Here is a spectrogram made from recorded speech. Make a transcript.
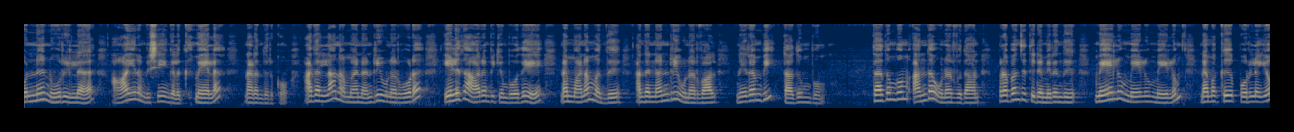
ஒன்று நூறு இல்லை ஆயிரம் விஷயங்களுக்கு மேலே நடந்திருக்கும். அதெல்லாம் நம்ம நன்றி உணர்வோடு எழுத ஆரம்பிக்கும் போதே நம் மனம் வந்து அந்த நன்றி உணர்வால் நிரம்பி ததும்பும். ததும்பும் அந்த உணர்வுதான். பிரபஞ்சத்திடமிருந்து மேலும் மேலும் மேலும் நமக்கு பொருளையோ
